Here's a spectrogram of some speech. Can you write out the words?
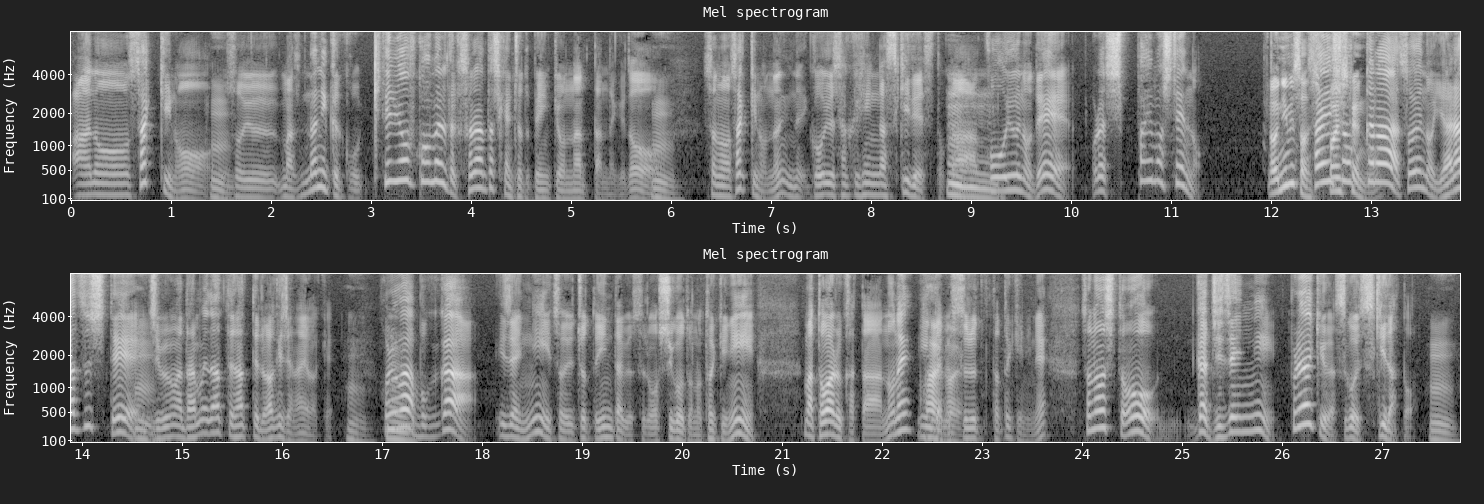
あのーさっきの、うん。そういう、まあ、何かこう着てる洋服を褒めるとかそれは確かにちょっと勉強になったんだけど、うん。そのさっきの何々こういう作品が好きですとか、うんこういうので俺は失敗もしてんの。あニムさん失最敗してんの？初からそういうのをやらずして、うん。自分はダメだってなってるわけじゃないわけ。うん。これは僕が以前にそういうちょっとインタビューするお仕事の時にまあとある方のねインタビューするって言った時にね、その人をが事前にプロ野球がすごい好きだと。うん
